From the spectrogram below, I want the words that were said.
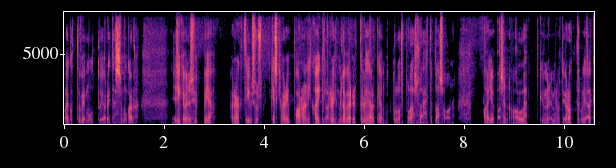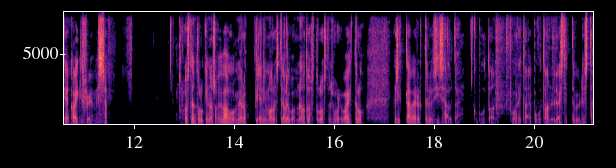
vaikuttavia muuttuja oli tässä mukana. Esikevennyshyppy ja reaktiivisuus keskimäärin parani kaikilla ryhmillä verryttelyn jälkeen, mutta tulos palasi lähtötasoon tai jopa sen alle 10 minuutin odottelun jälkeen kaikissa ryhmissä. Tulosten tulkinnassa on hyvä huomioida pieni mahdollisesti alivoimainen otos, tulosten suuri vaihtelu ja sitten tämä verryttelyn sisältö, kun puhutaan, pohditaan ja puhutaan yleistettävyydestä.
